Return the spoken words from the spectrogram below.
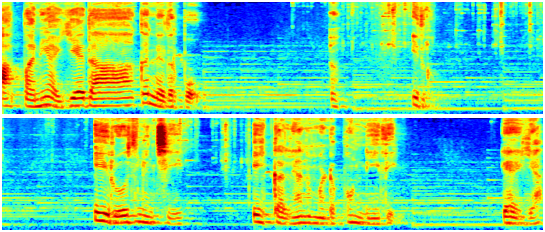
ఆ పని అయ్యేదాకా నిద్రపో. ఇదిగో. ఈ రోజు నుంచి ఈ కళ్యాణ మండపం నీది. ఏ అయ్యా?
